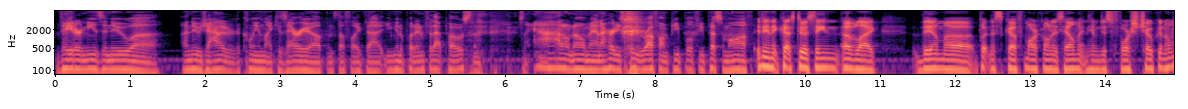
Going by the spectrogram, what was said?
Vader needs a new uh, a new janitor to clean like his area up and stuff like that. You gonna put in for that post?" And it's like, ah, "I don't know, man. I heard he's pretty rough on people if you piss him off." And then it cuts to a scene of like them uh, putting a scuff mark on his helmet and him just force choking him.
